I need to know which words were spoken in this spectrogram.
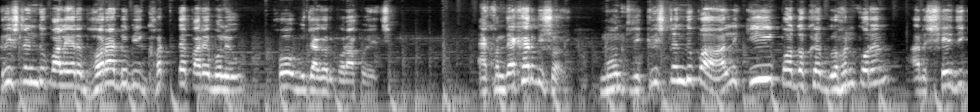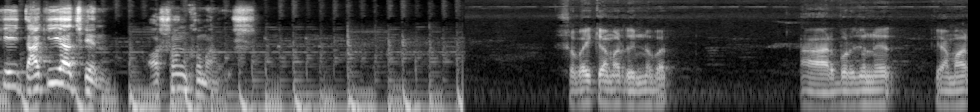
কৃষ্ণেন্দু পালের ভরাডুবি ঘটতে পারে বলেও ক্ষোভ উজাগর করা হয়েছে। এখন দেখার বিষয়, মন্ত্রী কৃষ্ণেন্দু পাল কি পদক্ষেপ গ্রহণ করেন আর সেদিকেই তাকিয়ে আছেন অসংখ্য মানুষ। সবাইকে আমার ধন্যবাদ। আর বড়জনেরকে আমার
